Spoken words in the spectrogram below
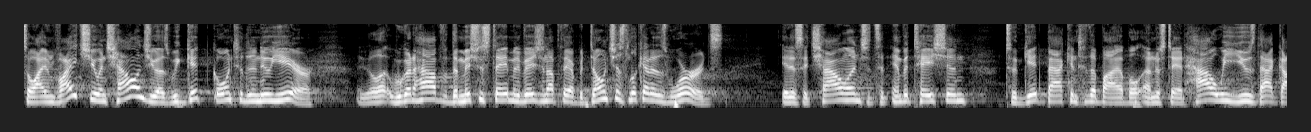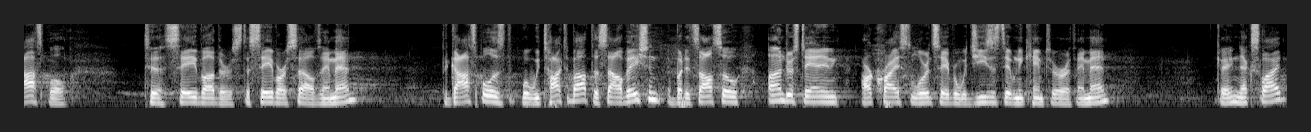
So I invite you and challenge you as we get going to the new year. We're going to have the mission statement vision up there, but don't just look at it as words. It is a challenge, it's an invitation to get back into the Bible, understand how we use that gospel to save others, to save ourselves. Amen? The gospel is what we talked about, the salvation, but it's also understanding our Christ, Lord and Savior, what Jesus did when he came to earth. Amen? Okay, next slide.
